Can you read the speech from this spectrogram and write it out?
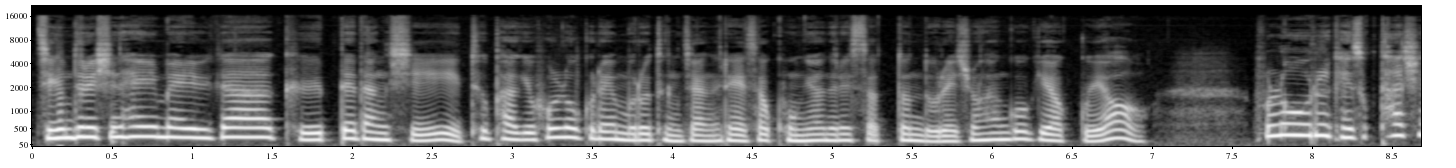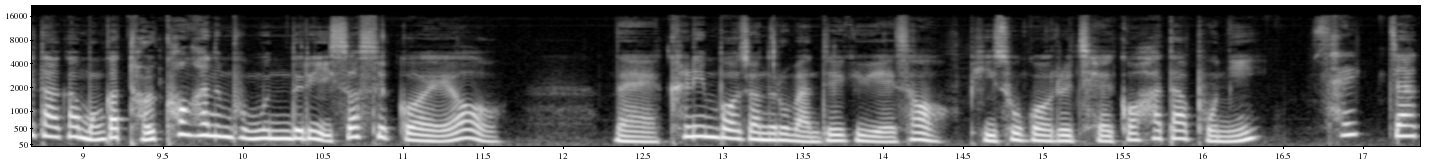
지금 들으신 Hail Mary가 그때 당시 투팍이 홀로그램으로 등장을 해서 공연을 했었던 노래 중 한 곡이었고요. flow를 계속 타시다가 뭔가 덜컹하는 부분들이 있었을 거예요. 네, clean 버전으로 만들기 위해서 비속어를 제거하다 보니 살짝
